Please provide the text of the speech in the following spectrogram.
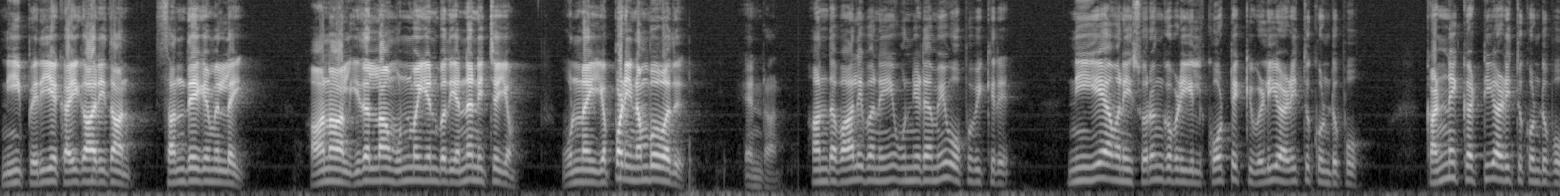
நீ பெரிய கைகாரிதான் சந்தேகமில்லை. ஆனால் இதெல்லாம் உண்மை என்பது என்ன நிச்சயம்? உன்னை எப்படி நம்புவது? என்றான். அந்த வாலிபனை உன்னிடமே ஒப்புவிக்கிறேன். நீயே அவனை சுரங்க வழியில் கோட்டைக்கு வெளியே அழைத்து கொண்டு போ. கண்ணை கட்டி அழைத்து கொண்டு போ.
